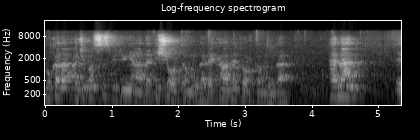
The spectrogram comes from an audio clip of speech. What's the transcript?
Bu kadar acımasız bir dünyada, iş ortamında, rekabet ortamında hemen e,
